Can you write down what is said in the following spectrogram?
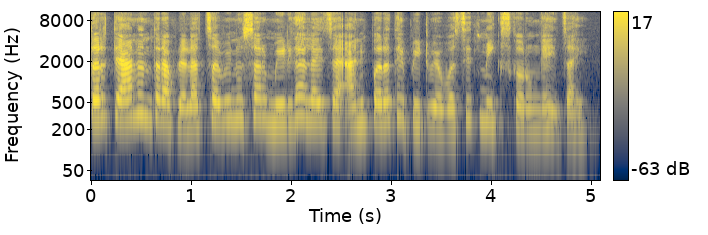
तर त्यानंतर आपल्याला चवीनुसार मीठ घालायचं आहे आणि परत हे पीठ व्यवस्थित मिक्स करून घ्यायचं आहे.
